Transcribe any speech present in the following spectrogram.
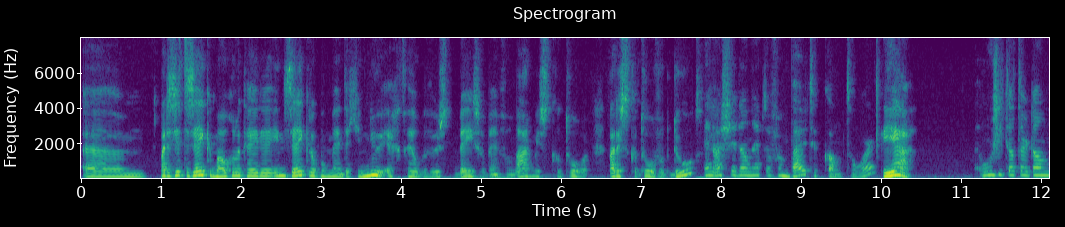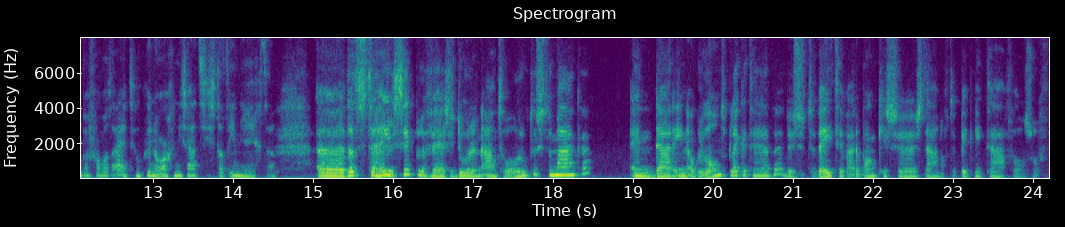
Ehm, maar er zitten zeker mogelijkheden in. Zeker op het moment dat je nu echt heel bewust bezig bent van waarom is het kantoor, waar is het kantoor voor bedoeld? En als je dan hebt over een buitenkantoor, Ja, hoe ziet dat er dan bijvoorbeeld uit? Hoe kunnen organisaties dat inrichten? eh, dat is de hele simpele versie door een aantal routes te maken. En daarin ook landplekken te hebben. Dus te weten waar de bankjes eh, staan of de picknicktafels of,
